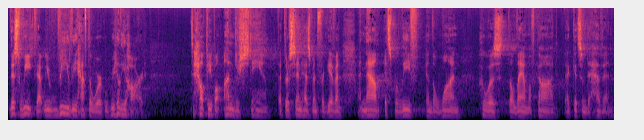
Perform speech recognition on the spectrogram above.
this week that we really have to work really hard to help people understand that their sin has been forgiven. And now it's belief in the one who was the Lamb of God that gets him to heaven.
